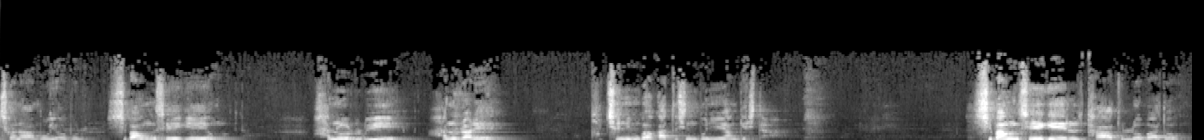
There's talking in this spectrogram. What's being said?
천상천하 모여불 시방세계의 영업이다. 하늘 위 하늘 아래 부처님과 같으신 분이 안 계시다. 시방세계를 다 둘러봐도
